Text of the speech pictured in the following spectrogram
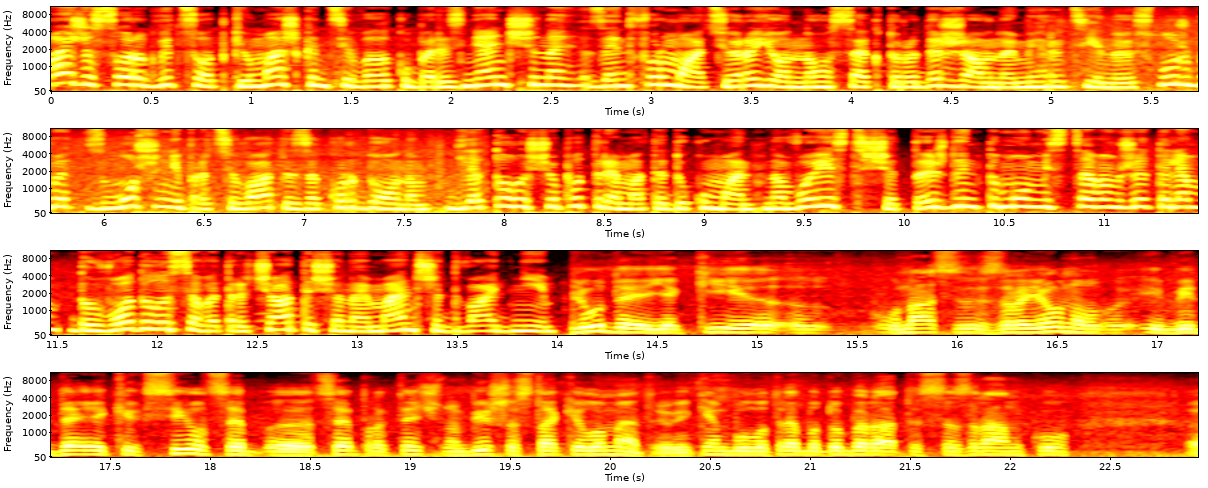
Майже 40% мешканців Великоберезнянщини, за інформацією районного сектору Державної міграційної служби, змушені працювати за кордоном. Для того, щоб отримати документ на виїзд, ще тиждень тому місцевим жителям доводилося витрачати щонайменше два дні. Люди, які е, у нас з району і від деяких сіл, це, е, це практично більше 100 кілометрів, яким було треба добиратися зранку, е,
